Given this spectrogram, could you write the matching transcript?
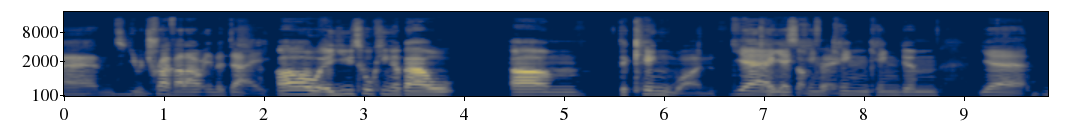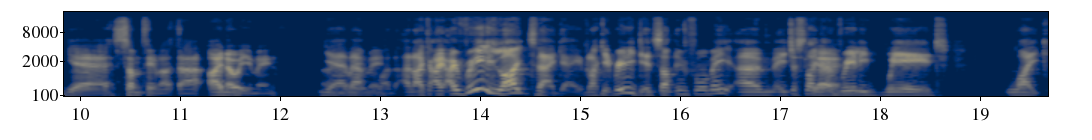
and you would travel out in the day. Oh, are you talking about um the king one? Yeah, King yeah, King something. King Kingdom. Yeah, Yeah, something like that. I know what you mean. I Yeah, that one. And like, I, I really liked that game. Like, it really did something for me. Um, it just like Yeah. a really weird, like,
